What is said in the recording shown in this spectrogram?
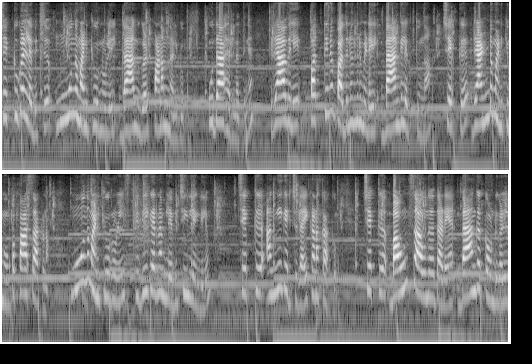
ചെക്കുകൾ ലഭിച്ച് മൂന്ന് മണിക്കൂറിനുള്ളിൽ ബാങ്കുകൾ പണം നൽകും. ഉദാഹരണത്തിന് രാവിലെ പത്തിനും പതിനൊന്നിനും ഇടയിൽ ബാങ്കിലെത്തുന്ന ചെക്ക് രണ്ട് മണിക്ക് മുമ്പ് പാസ്സാക്കണം. മൂന്ന് മണിക്കൂറിനുള്ളിൽ സ്ഥിരീകരണം ലഭിച്ചില്ലെങ്കിലും ചെക്ക് അംഗീകരിച്ചതായി കണക്കാക്കും. ചെക്ക് ബൗൺസ് ആവുന്നത് തടയാൻ ബാങ്ക് അക്കൗണ്ടുകളിൽ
